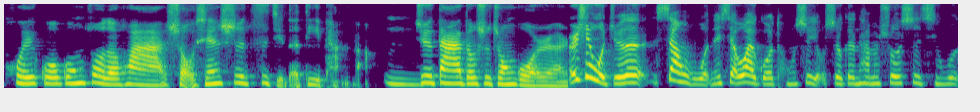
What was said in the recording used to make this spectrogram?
回国工作的话，首先是自己的地盘吧，嗯，就是大家都是中国人，而且我觉得像我那些外国同事，有时候跟他们说事情，我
